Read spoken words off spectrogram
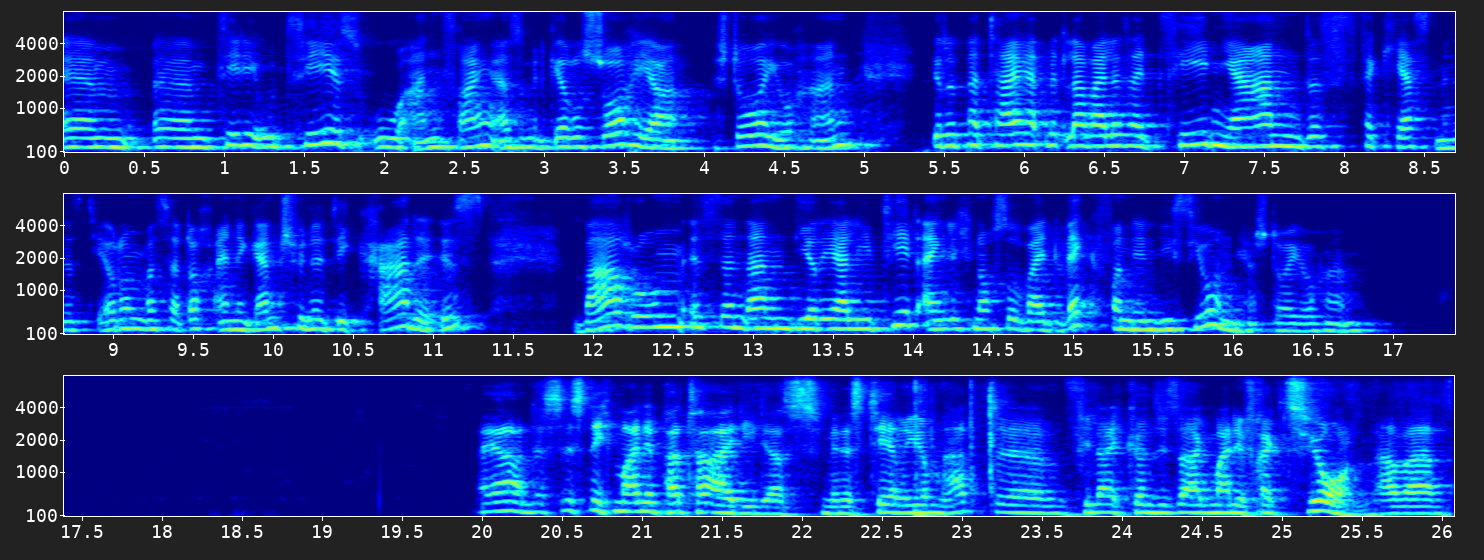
ähm, ähm, CDU-CSU anfangen, also mit Gero Storjohann. Ihre Partei hat mittlerweile seit zehn Jahren das Verkehrsministerium, was ja doch eine ganz schöne Dekade ist. Warum ist denn dann die Realität eigentlich noch so weit weg von den Visionen, Herr Storjohann? Naja, und es ist nicht meine Partei, die das Ministerium hat. Äh, vielleicht können Sie sagen, meine Fraktion. Aber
